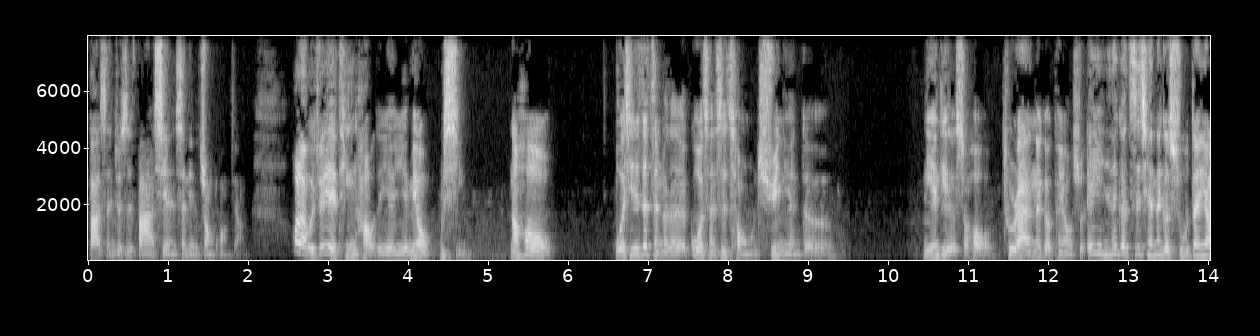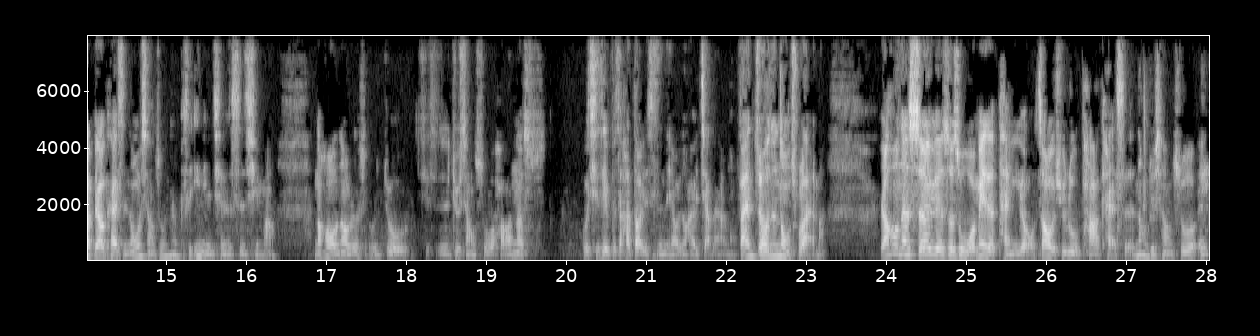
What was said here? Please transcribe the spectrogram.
发生，就是发现身体的状况这样。后来我觉得也挺好的，也也没有不行。然后我其实这整个的过程是从去年的年底的时候，突然那个朋友说：“哎，你那个之前那个书灯要不要开始？”那我想说，那不是一年前的事情吗？然后那我就我就其实就想说，好，那我其实也不知道他到底是真的要弄还是假的要弄，反正最后就弄出来了嘛。然后呢，十二月的时候是我妹的朋友找我去录 podcast，那我就想说，哎。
